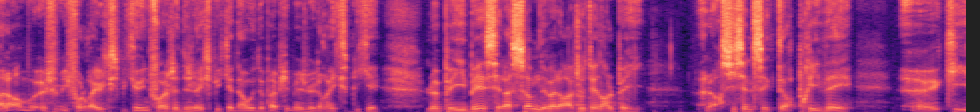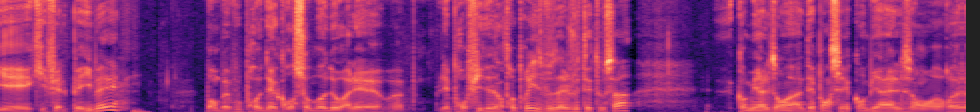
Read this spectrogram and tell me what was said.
alors, je- il faut le réexpliquer une fois, j'ai déjà expliqué d'un ou deux papiers, mais je vais le réexpliquer. Le PIB, c'est la somme des valeurs ajoutées dans le pays. Alors, si c'est le secteur privé euh, qui, fait le PIB, bon, ben, vous prenez grosso modo euh, les profits des entreprises, vous ajoutez tout ça, combien elles ont dépensé, combien elles ont re-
